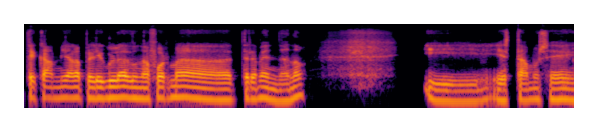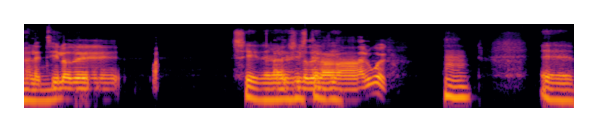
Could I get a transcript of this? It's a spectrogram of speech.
te, cambia la película de una forma tremenda, ¿no? Y, y estamos en... Al estilo de... Sí, de la de resistencia. la- del hueco. Eh,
